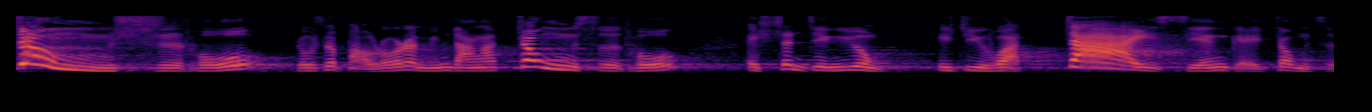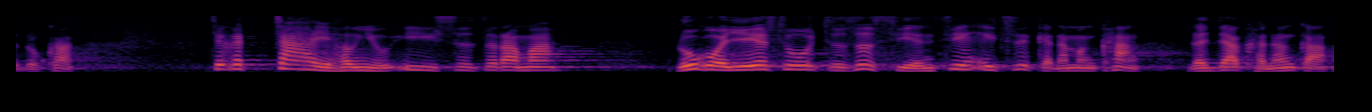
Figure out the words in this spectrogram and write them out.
众使徒都是保罗的名单啊，众使徒。哎，圣经用一句话再显给众使徒看，这个再很有意思，知道吗？如果耶稣只是显现一次给他们看，人家可能讲，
